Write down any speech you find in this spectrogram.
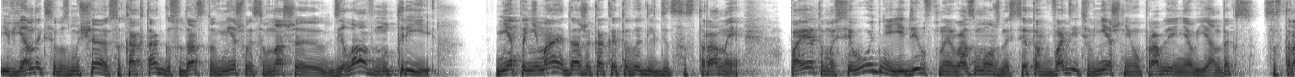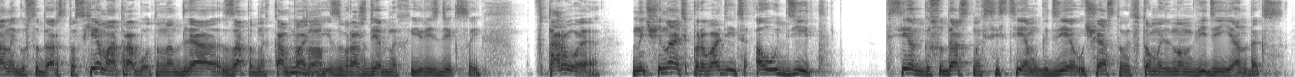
И в Яндексе возмущаются, как так государство вмешивается в наши дела внутри, не понимая даже, как это выглядит со стороны. Поэтому сегодня единственная возможность – это вводить внешнее управление в Яндекс со стороны государства. Схема отработана для западных компаний ну, да. из враждебных юрисдикций. Второе – начинать проводить аудит всех государственных систем, где участвует в том или ином виде Яндекс –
